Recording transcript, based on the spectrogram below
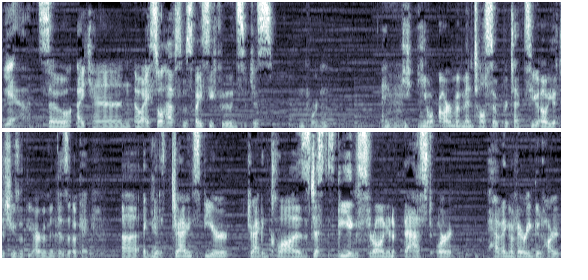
Yeah. So I can. Oh, I still have some spicy foods, which is important. And Mhm. your armament also protects you. Oh, you have to choose what the armament is. Okay. Uh, I can Yeah. get a dragon spear, dragon claws, just as being strong and fast, or having a very good heart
